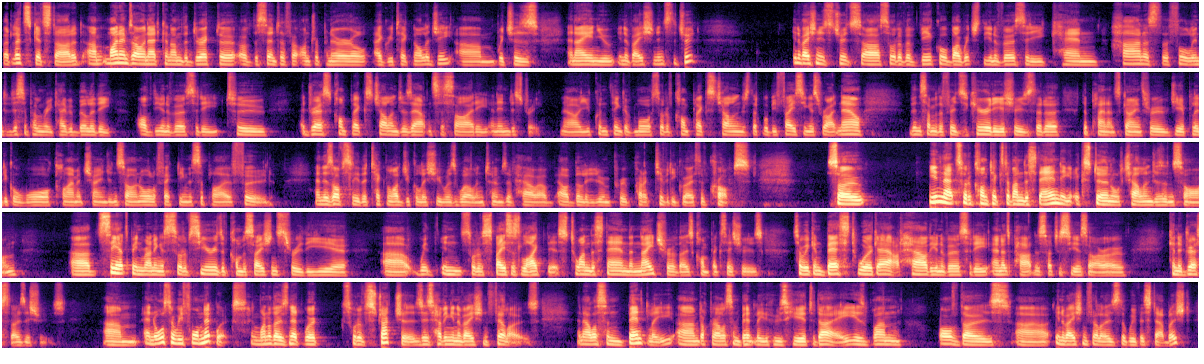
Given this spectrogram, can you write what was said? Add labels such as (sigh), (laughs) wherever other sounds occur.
but let's get started. Um, my name's Owen Atkin. I'm the director of the Centre for Entrepreneurial Agri-Technology, um, which is an ANU Innovation Institute. Innovation Institutes are sort of a vehicle by which the university can harness the full interdisciplinary capability of the university to address complex challenges out in society and industry. Now, you couldn't think of more sort of complex challenge that will be facing us right now than some of the food security issues that are, the planet's going through, geopolitical war, climate change and so on, all affecting the supply of food. And there's obviously the technological issue as well in terms of how our, our ability to improve productivity growth of crops. So in that sort of context of understanding external challenges and so on, uh, CEAT's been running a sort of series of conversations through the year uh, within sort of spaces like this to understand the nature of those complex issues so we can best work out how the university and its partners such as CSIRO can address those issues. Um, and also we form networks and one of those network sort of structures is having innovation fellows. And Alison Bentley, um, Dr. Alison Bentley, who's here today, is one of those uh, innovation fellows that we've established.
